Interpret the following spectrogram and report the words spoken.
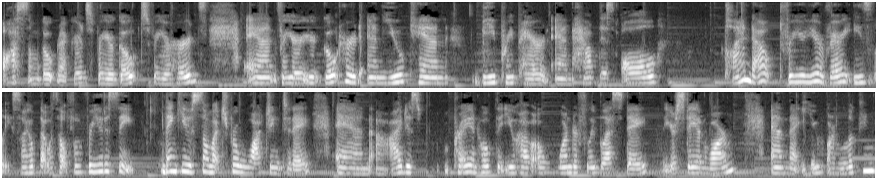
awesome goat records for your goats, for your herds, and for your, your goat herd, and you can be prepared and have this all planned out for your year very easily. So I hope that was helpful for you to see. Thank you so much for watching today, and uh, I just pray and hope that you have a wonderfully blessed day, that you're staying warm, and that you are looking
